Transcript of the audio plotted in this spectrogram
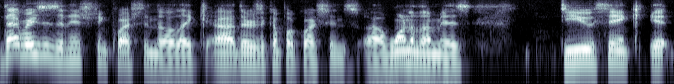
that raises an interesting question, though. Like, uh, there's a couple of questions. Uh, one of them is, do you think it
